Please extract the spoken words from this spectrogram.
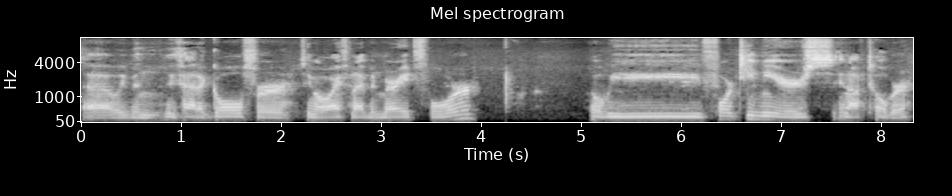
uh, we've been we've had a goal for see my wife and I've been married for will be 14 years in October.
